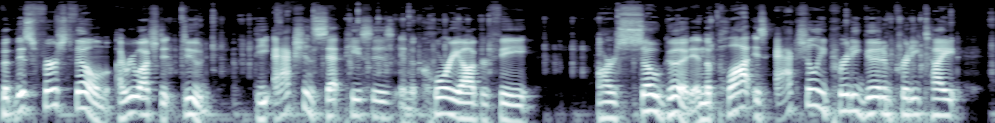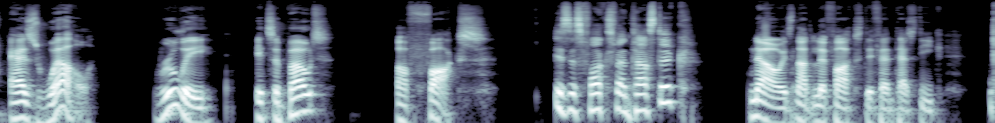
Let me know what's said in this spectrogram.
But this first film, I rewatched it, dude. The action set pieces and the choreography are so good, and the plot is actually pretty good and pretty tight as well. Really, it's about a fox. Is this Fox fantastic? No, it's not Le Fox de Fantastique.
